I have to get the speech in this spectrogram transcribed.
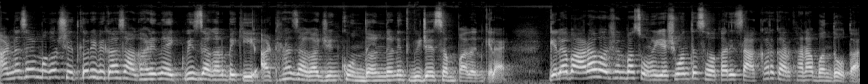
अण्णासाहेब मगर शेतकरी विकास आघाडीनं एकवीस जागांपैकी अठरा जागा जिंकून दणदणीत विजय संपादन केलाय. गेल्या बारा वर्षांपासून यशवंत सहकारी साखर कारखाना बंद होता.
